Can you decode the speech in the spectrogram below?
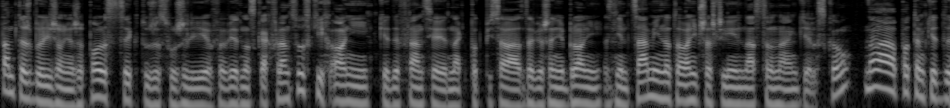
tam też byli żołnierze polscy, którzy służyli w jednostkach francuskich. Oni, kiedy Francja jednak podpisała zawieszenie broni z Niemcami, no to oni przeszli na stronę angielską. No a potem, kiedy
